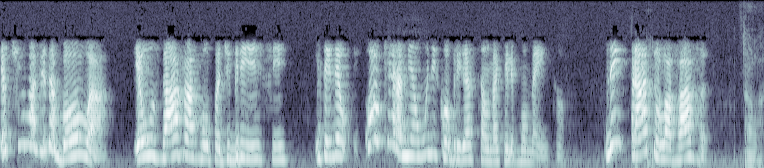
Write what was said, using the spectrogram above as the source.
eu tinha uma vida boa. Eu usava roupa de grife, entendeu? Qual que era a minha única obrigação naquele momento? Nem prato eu lavava. Olha lá.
